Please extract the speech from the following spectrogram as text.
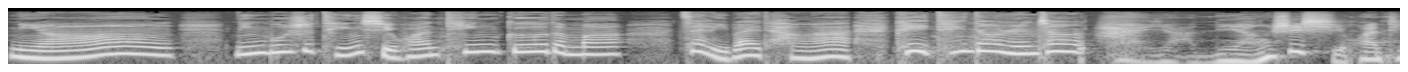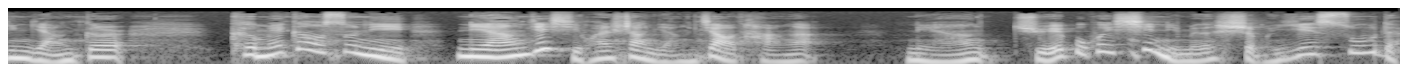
娘，您不是挺喜欢听歌的吗？在礼拜堂啊，可以听到人唱。哎呀，娘是喜欢听洋歌。可没告诉你，娘也喜欢上洋教堂啊！娘绝不会信你们的什么耶稣的。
